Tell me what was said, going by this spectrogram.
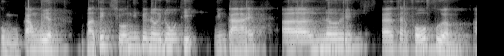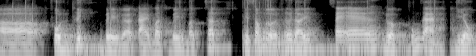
vùng cao nguyên mà thích xuống những cái nơi đô thị những cái à, nơi à, phố phường à, phồn thích về, về tài vật về vật chất thì sống ở nơi đấy sẽ được cúng dường nhiều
